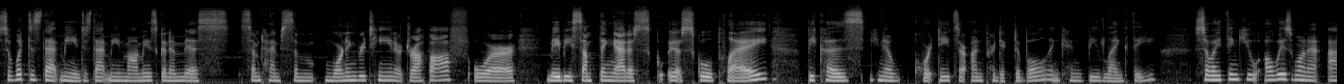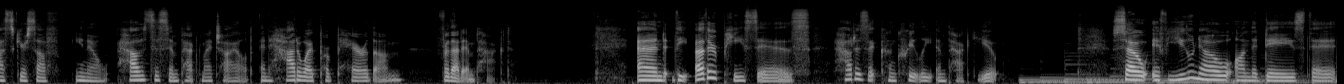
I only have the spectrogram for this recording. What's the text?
So, what does that mean? Does that mean mommy is going to miss sometimes some morning routine or drop off, or maybe something at a, sc- a, school play? Because, you know, court dates are unpredictable and can be lengthy. So, I think you always want to ask yourself, you know, how does this impact my child? And how do I prepare them for that impact? And the other piece is, how does it concretely impact you? So, if you know on the days that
